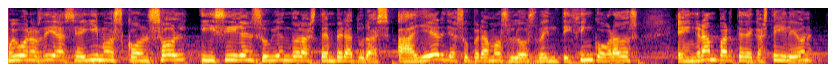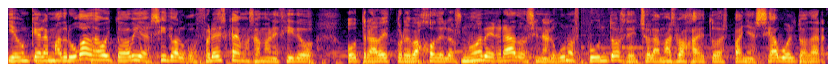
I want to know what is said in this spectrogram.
Muy buenos días, seguimos con sol y siguen subiendo las temperaturas. Ayer ya superamos los 25 grados en gran parte de Castilla y León y aunque la madrugada hoy todavía ha sido algo fresca, hemos amanecido otra vez por debajo de los 9 grados en algunos puntos, de hecho la más baja de toda España se ha vuelto a dar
